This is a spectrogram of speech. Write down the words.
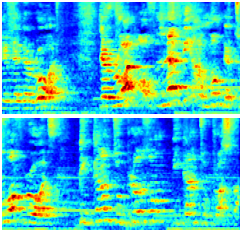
the, the, the rod, the rod of Levi among the 12 rods began to blossom, began to prosper.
